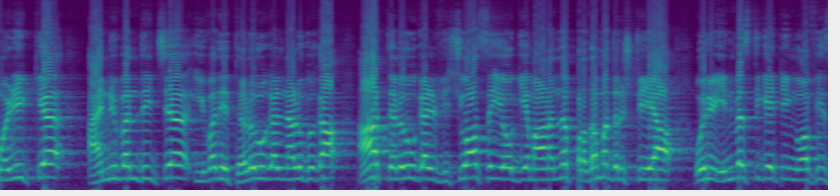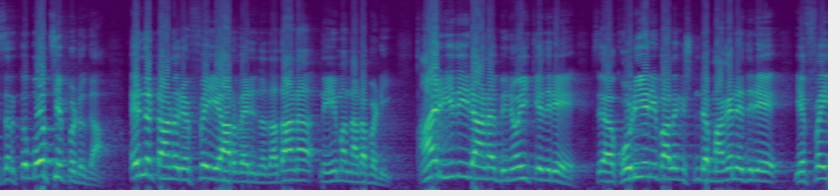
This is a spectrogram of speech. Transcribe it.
മൊഴിക്ക് അനുബന്ധിച്ച് യുവതി തെളിവുകൾ നൽകുക. ആ തെളിവുകൾ വിശ്വാസയോഗ്യമാണെന്ന് പ്രഥമ ദൃഷ്ടിയ ഒരു ഇൻവെസ്റ്റിഗേറ്റിംഗ് ഓഫീസർക്ക് ബോധ്യപ്പെടുക. എന്നിട്ടാണ് ഒരു എഫ് ഐ ആർ വരുന്നത്. അതാണ് നിയമ നടപടി. ആ രീതിയിലാണ് ബിനോയ്ക്കെതിരെ കോടിയേരി ബാലകൃഷ്ണന്റെ മകനെതിരെ എഫ് ഐ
